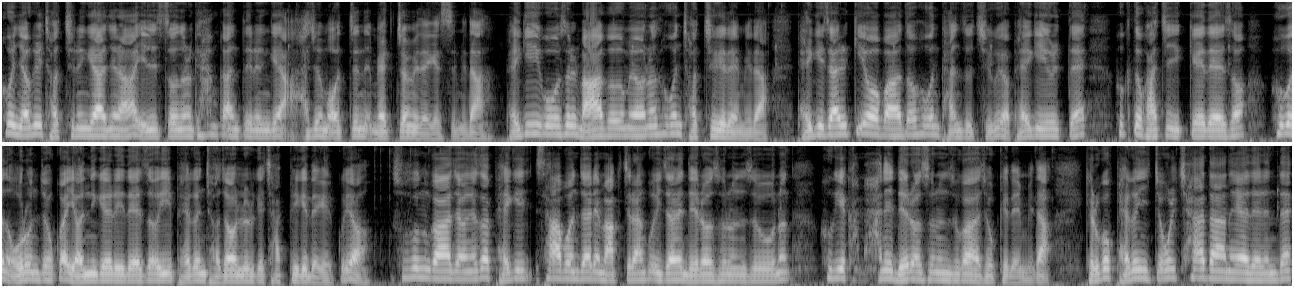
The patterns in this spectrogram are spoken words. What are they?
흙은 여기를 젖히는 게 아니라 일선으로 이렇게 한칸 뜨는 게 아주 멋진 맥점이 되겠습니다. 백이 이곳을 막으면은 흙은 젖히게 됩니다. 백이 잘 끼워봐도 흙은 단수치고요. 백이 을 때 흙도 같이 있게 돼서 흙은 오른쪽과 연결이 돼서 이 백은 저절로 이렇게 잡히게 되겠고요. 수순 과정에서 백이 4번 자리에 막질 않고 이 자리에 내려서는 수는 흙이 가만히 내려서는 수가 좋게 됩니다. 결국 백은 이쪽을 차단해야 되는데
